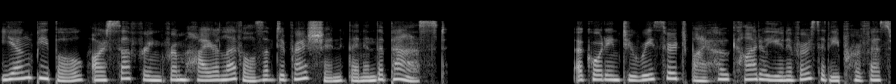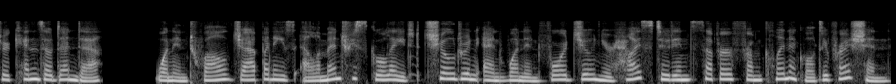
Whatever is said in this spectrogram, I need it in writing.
Young people are suffering from higher levels of depression than in the past. According to research by Hokkaido University professor Kenzo Denda, 1 in 12 Japanese elementary school-aged children and 1 in 4 junior high students suffer from clinical depression.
